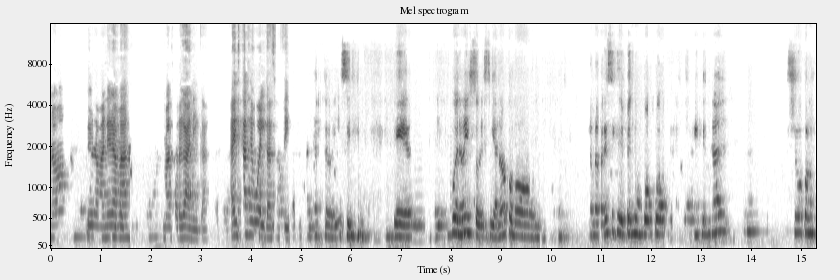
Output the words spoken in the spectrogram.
¿no? De una manera más, más orgánica. Ahí estás de vuelta, Sofía. Sí. Eh, bueno, eso decía, ¿no? Como me parece que depende un poco, en general, yo con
